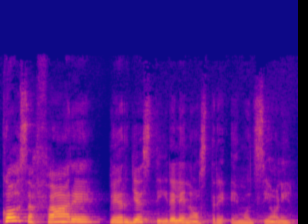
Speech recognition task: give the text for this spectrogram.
Cosa fare per gestire le nostre emozioni?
